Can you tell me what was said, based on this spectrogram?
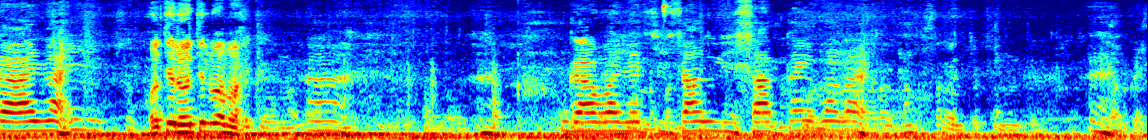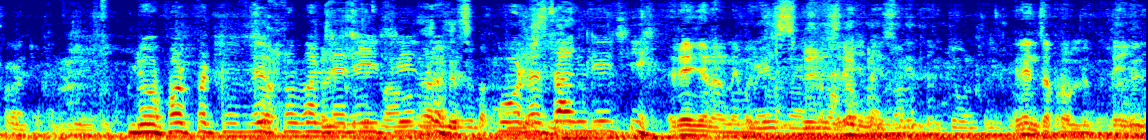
काय नाही. होतील होतील बाबा. गावाल्याची चांगली साथ आहे मला. झोपडपट्टी देतो म्हणलेली इथे. पोरं चांगलीची रेंज येणार नाही मध्ये रेंज नाही. रेंजचा प्रॉब्लेम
